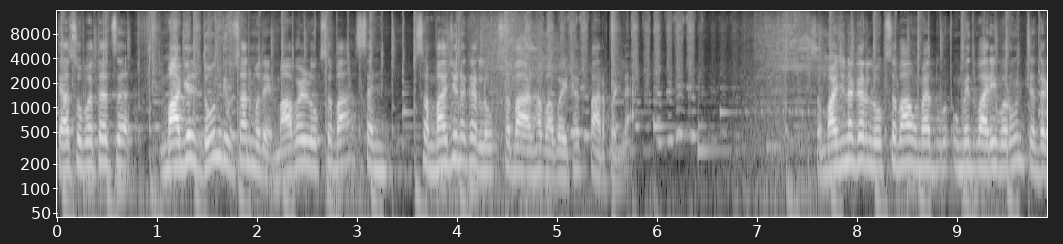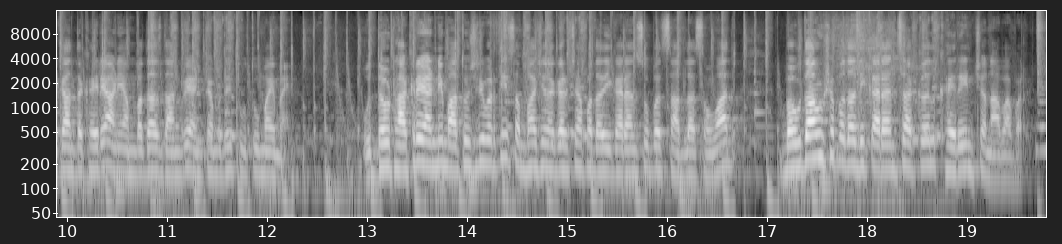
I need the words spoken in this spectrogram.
त्यासोबतच मागील दोन दिवसांमध्ये मावळ लोकसभा संभाजीनगर लोकसभा आढावा बैठक पार पडल्या. संभाजीनगर लोकसभा उमेदवारीवरून चंद्रकांत खैरे आणि अंबादास दानवे यांच्यामध्ये तुतुमयमय. उद्धव ठाकरे यांनी मातोश्रीवरती संभाजीनगरच्या पदाधिकाऱ्यांसोबत साधला संवाद. बहुतांश पदाधिकाऱ्यांचा कल खैरेंच्या नावावर.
